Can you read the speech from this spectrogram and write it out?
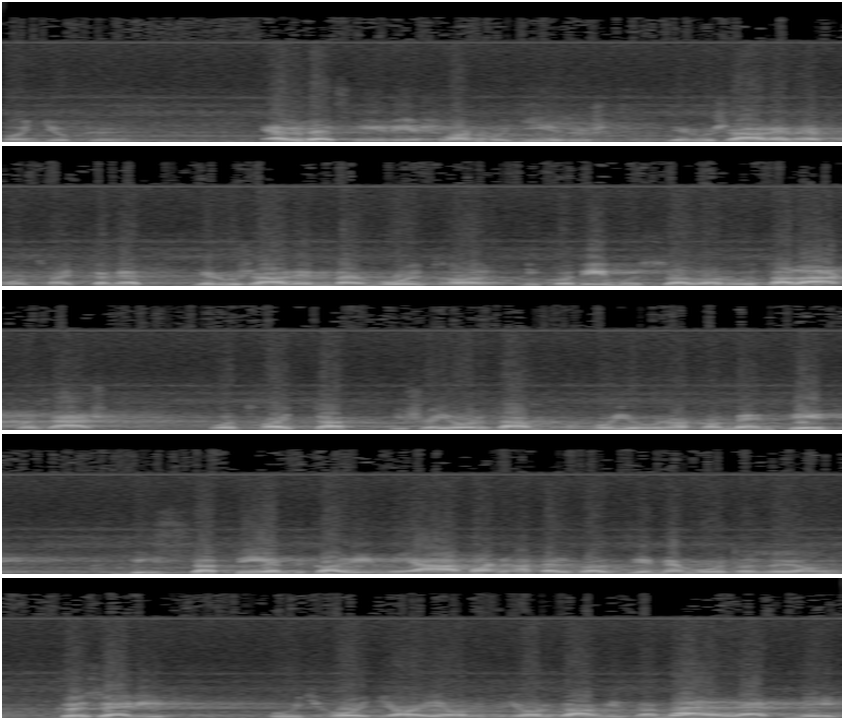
mondjuk elbeszélés van, hogy Jézus Jeruzsálemet ott hagyta, mert Jeruzsálemben volt a Nikodémusszal való találkozás. Ott hagyta, és a Jordán folyónak a mentén visszatért Galileában, hát ez azért nem volt az olyan közeli, úgyhogy a Jordán vize mellett még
